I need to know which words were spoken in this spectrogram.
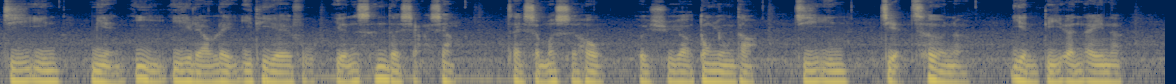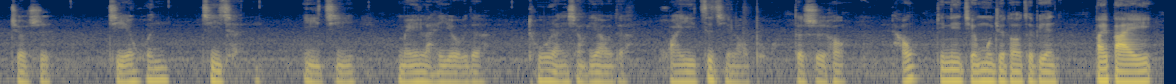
基因免疫医疗类 ETF 延伸的想象，在什么时候会需要动用到基因检测呢？验 DNA 呢？就是结婚、继承以及没来由的突然想要的怀疑自己老婆的时候。好，今天节目就到这边，拜拜。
